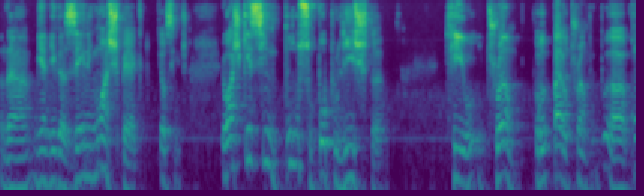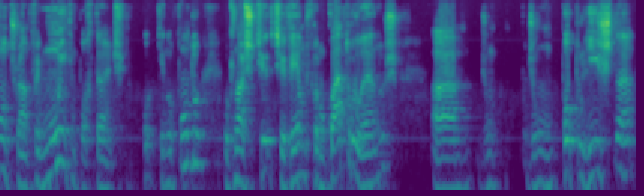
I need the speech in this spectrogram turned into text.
da minha amiga Zena em um aspecto, que é o seguinte: eu acho que esse impulso populista que o Trump, para o Trump, uh, com o Trump, foi muito importante, que no fundo o que nós tivemos foram quatro anos uh, de, um, de um populista,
